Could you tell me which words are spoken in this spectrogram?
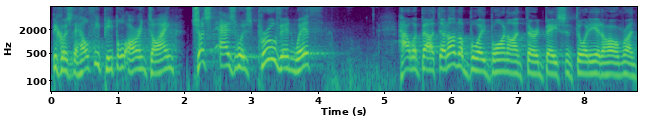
because the healthy people aren't dying, just as was proven with how about that other boy born on third base and thought he had a home run?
